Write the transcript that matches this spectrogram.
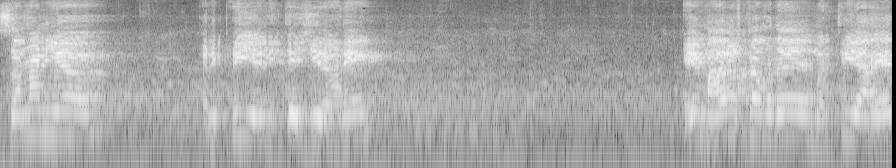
सन्माननीय आणि प्रिय नितेशजी राणे हे महाराष्ट्रामध्ये मंत्री आहेत.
